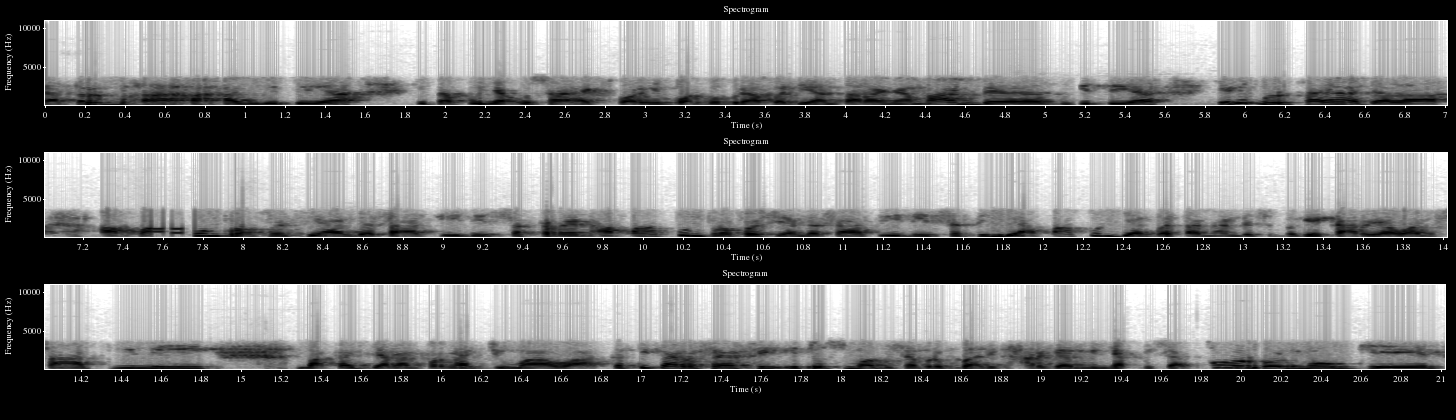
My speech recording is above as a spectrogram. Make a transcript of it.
nggak terbang gitu ya. Kita punya usaha ekspor impor beberapa di antaranya mandek begitu ya. Jadi menurut saya adalah apa pun profesi Anda saat ini, sekeren apa pun profesi Anda saat ini, setinggi apa pun jabatan Anda sebagai karyawan saat ini, maka jangan pernah jumawa. Ketika resesi itu semua bisa berbalik, harga minyak bisa turun mungkin,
